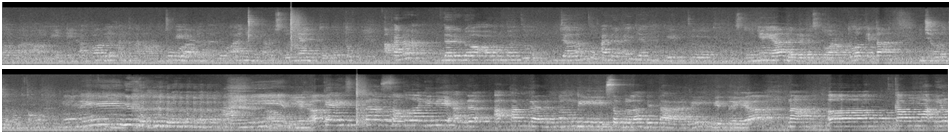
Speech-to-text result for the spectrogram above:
eh, ini apa dekat dengan orang tua, Iya. minta doanya, minta restunya gitu untuk eh, Karena dari doa orang tua itu jalan tuh ada aja gitu. restunya ya dari restu orang tua kita insya Allah jalan tol. Amin. Betari gitu ya. Nah, eh Kang Mail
